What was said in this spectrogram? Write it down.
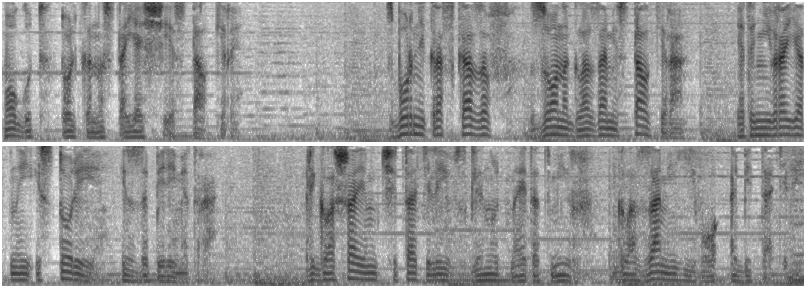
могут только настоящие сталкеры. Сборник рассказов «Зона глазами сталкера» — это невероятные истории из-за периметра. Приглашаем читателей взглянуть на этот мир глазами его обитателей.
